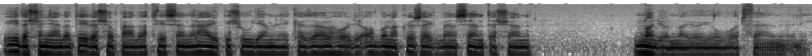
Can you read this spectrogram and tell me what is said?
édesanyádat, édesapádat, hiszen rájuk is úgy emlékezel, hogy abban a közegben szentesen nagyon-nagyon jó volt felnőni.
